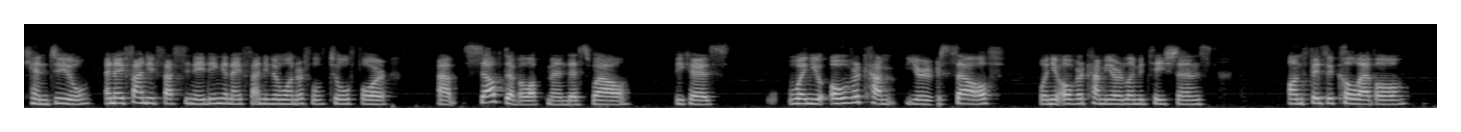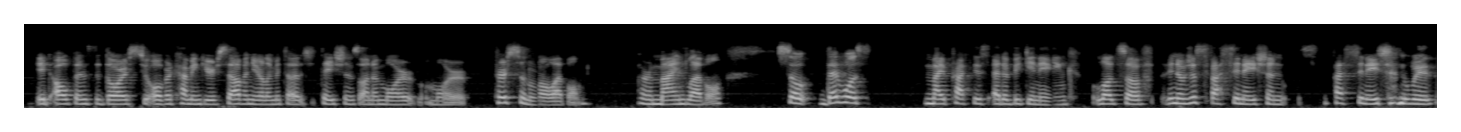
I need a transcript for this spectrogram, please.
can do. And i find it fascinating and i find it a wonderful tool for um, self-development as well because when you overcome yourself when you overcome your limitations on physical level it opens the doors to overcoming yourself and your limitations on a more more personal level or a mind level. So that was my practice at the beginning. Lots of you know just fascination fascination with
